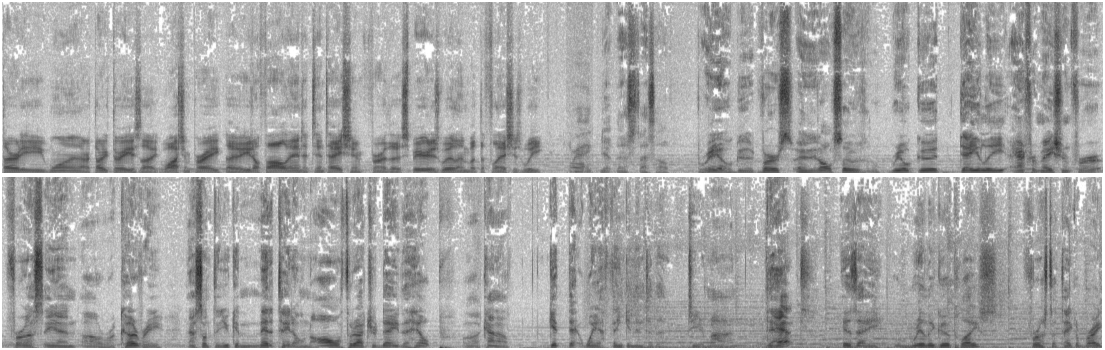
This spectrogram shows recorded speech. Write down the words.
31 or 33 is like watch and pray so you don't fall into temptation for the spirit is willing but the flesh is weak right. Yep, that's that's a real good verse, and it also is a real good daily affirmation for for us in uh, recovery. That's something you can meditate on all throughout your day to help uh, kind of get that way of thinking into the to your mind. That is a really good place for us to take a break,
